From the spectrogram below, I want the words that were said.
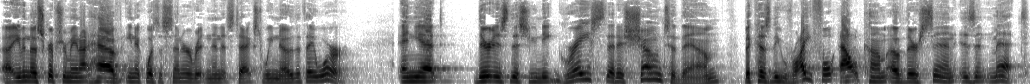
Uh, even though Scripture may not have Enoch was a sinner written in its text, we know that they were. And yet, there is this unique grace that is shown to them because the rightful outcome of their sin isn't met.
